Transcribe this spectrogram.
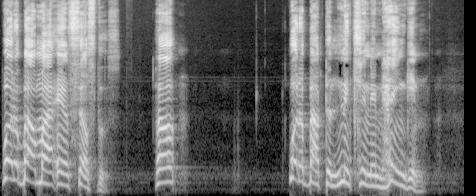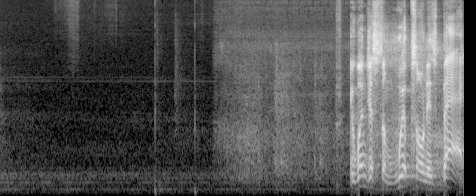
What about my ancestors? Huh? What about the lynching and hanging? It wasn't just some whips on his back.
